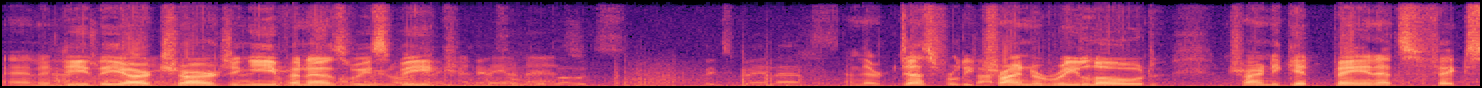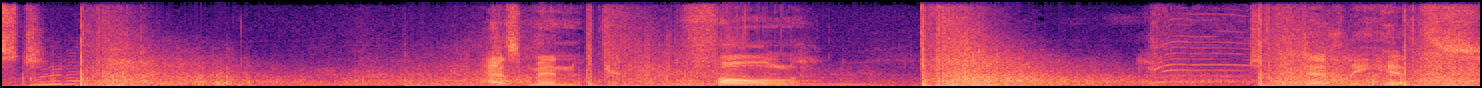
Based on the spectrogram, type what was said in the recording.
And indeed they are charging even as we speak. And they're desperately trying to reload, trying to get bayonets fixed. As men fall deadly hits.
